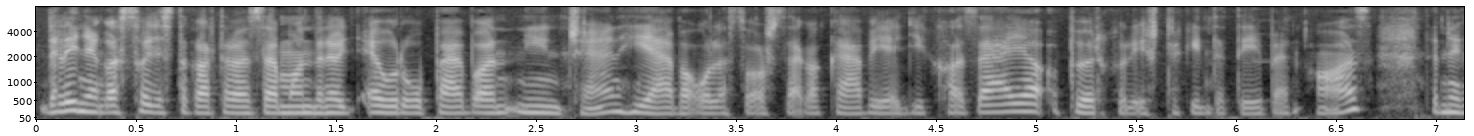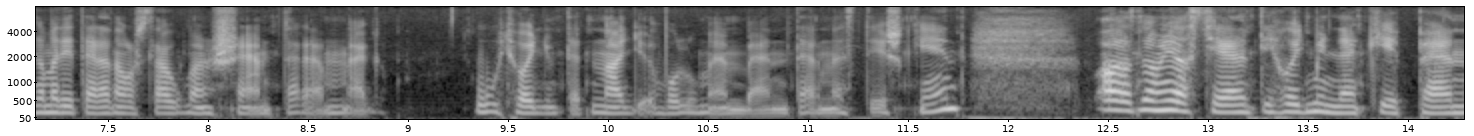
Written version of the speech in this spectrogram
De lényeg az, hogy ezt akartam ezzel mondani, hogy Európában nincsen, hiába Olaszország a kávé egyik hazája, a pörkölés tekintetében az, tehát még a mediterrán országokban sem terem meg úgy, hogy tehát nagy volumenben termesztésként. Az, ami azt jelenti, hogy mindenképpen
